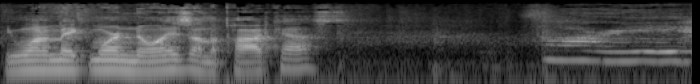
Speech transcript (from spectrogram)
You want to make more noise on the podcast? Sorry.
